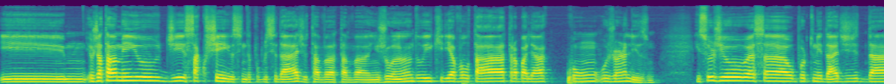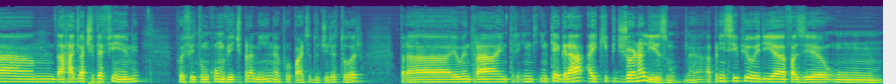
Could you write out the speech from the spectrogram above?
E hum, eu já estava meio de saco cheio assim da publicidade, eu estava tava enjoando e queria voltar a trabalhar com o jornalismo. E surgiu essa oportunidade da, da Rádio FM. Foi feito um convite para mim, né, por parte do diretor, para eu entrar, entre, in- integrar a equipe de jornalismo. Né? A princípio, eu iria fazer um,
